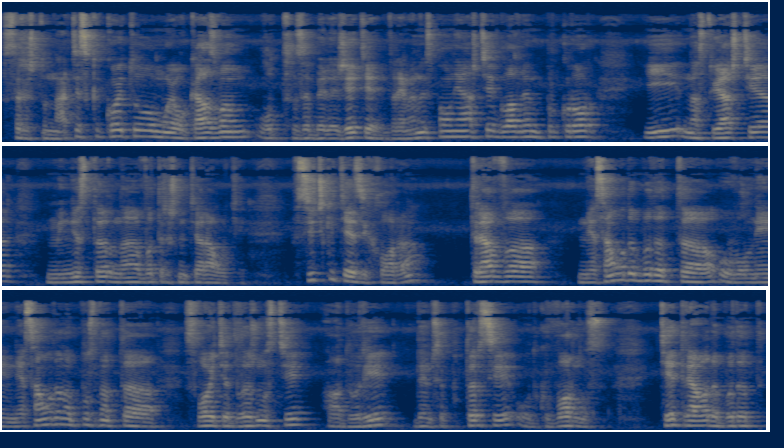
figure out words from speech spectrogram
срещу натиска, който му е оказван от, забележете, временно изпълняващия главен прокурор и настоящия министър на вътрешните работи. Всички тези хора трябва не само да бъдат уволнени, не само да напуснат своите длъжности, а дори да им се потърси отговорност. Те трябва да бъдат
